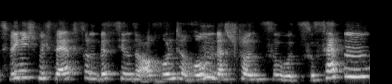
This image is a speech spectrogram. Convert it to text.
zwinge ich mich selbst so ein bisschen so auch rundherum, das schon zu, zu setten.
